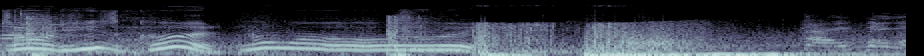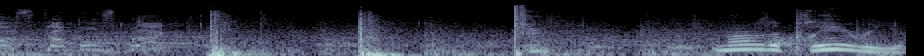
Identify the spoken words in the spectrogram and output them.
Dude, he's good. No, wait, wait, wait. Balboa stumbles back. Of the play area.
